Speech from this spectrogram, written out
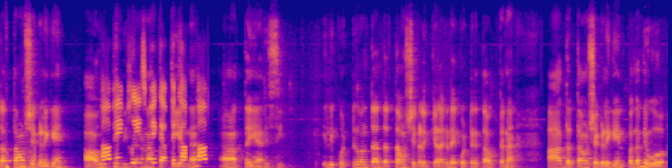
ದತ್ತಾಂಶಗಳಿಗೆ ಆವೃತ್ತಿ ವಿತರಣಾ ಪಟ್ಟಿಯನ್ನು ತಯಾರಿಸಿ. ಇಲ್ಲಿ ಕೊಟ್ಟಿರುವಂಥ ದತ್ತಾಂಶಗಳ ಕೆಳಗಡೆ ಕೊಟ್ಟಿರ್ತಾ ಹೋಗ್ತಾನೆ. ಆ ದತ್ತಾಂಶಗಳಿಗೆ ಏನಪ್ಪ ಅಂದ್ರೆ ನೀವು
